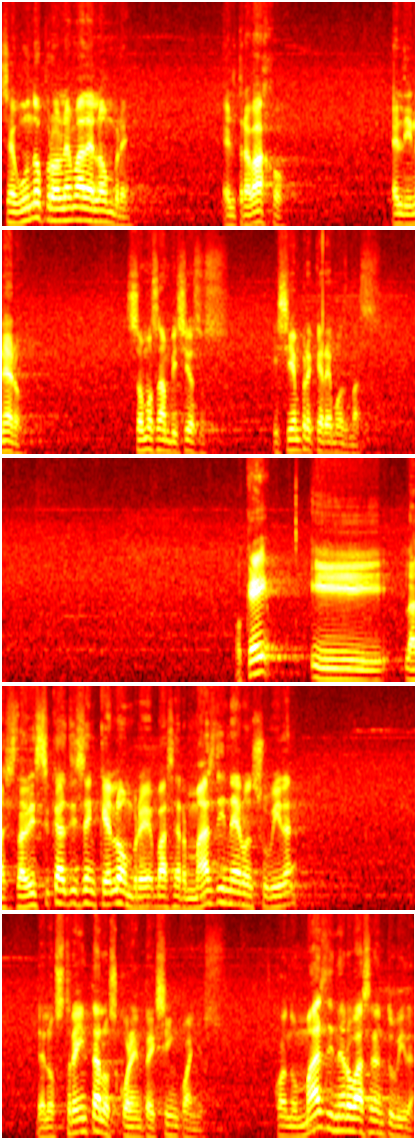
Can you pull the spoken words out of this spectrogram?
Segundo problema del hombre, el trabajo, el dinero. Somos ambiciosos y siempre queremos más. ¿Ok? Y las estadísticas dicen que el hombre va a hacer más dinero en su vida de los 30 a los 45 años. Cuando más dinero va a hacer en tu vida.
